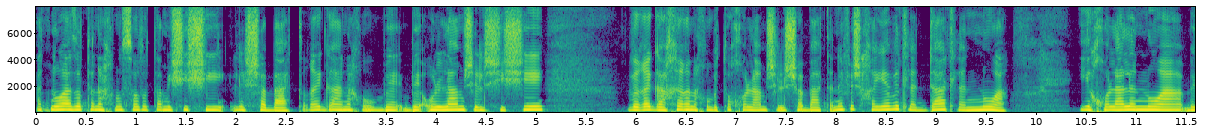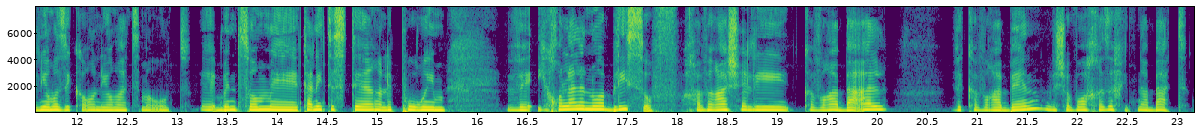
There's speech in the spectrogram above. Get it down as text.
התנועה הזאת, אנחנו עושות אותה משישי לשבת. רגע, אנחנו בעולם של שישי, ורגע אחר אנחנו בתוך עולם של שבת. הנפש חייבת לדעת לנוע. היא יכולה לנוע בין יום הזיכרון ליום העצמאות, אה, בין צום אה, תענית אסתר לפורים, והיא יכולה לנוע בלי סוף. חברה שלי קברה בעל וקברה בן, ושבוע אחרי זה חיתנה בת.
